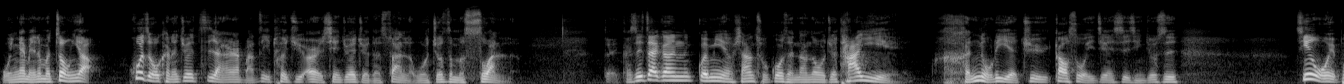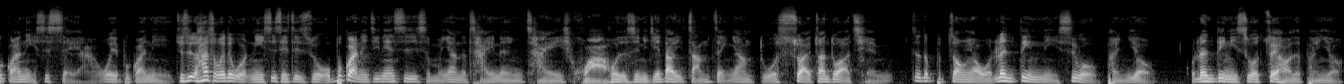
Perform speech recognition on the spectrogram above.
我应该没那么重要，或者我可能就会自然而然把自己退居二线，就会觉得算了，我就这么算了。对，可是，在跟闺蜜相处过程当中，我觉得她也。很努力的去告诉我一件事情，就是今天我也不管你是谁啊，我也不管你，就是他所谓的我你是谁，自己说我不管你今天是什么样的才能才华，或者是你今天到底长怎样，多帅，赚多少钱，这都不重要。我认定你是我朋友，我认定你是我最好的朋友，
